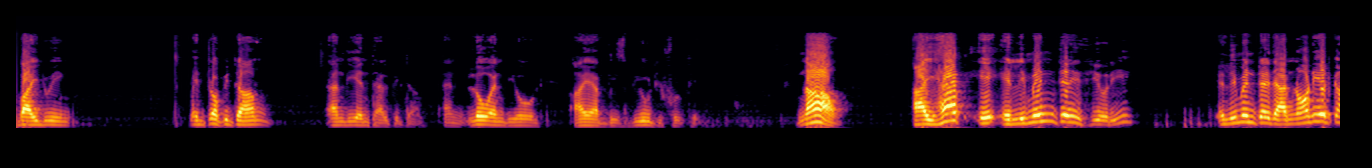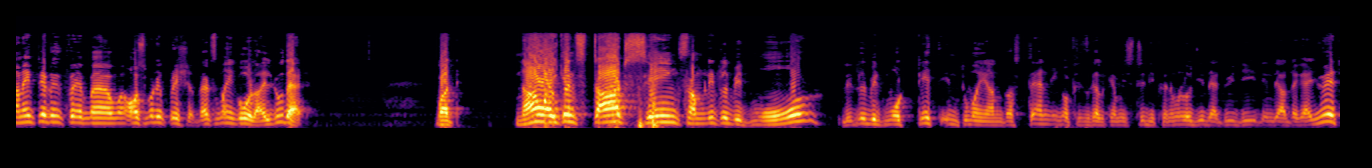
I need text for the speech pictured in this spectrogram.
by doing entropy term and the enthalpy term and lo and behold I have this beautiful thing. Now I have a elementary theory, elementary I am not yet connected with uh, osmotic pressure that is my goal I will do that. But now I can start saying some little bit more little bit more teeth into my understanding of physical chemistry, the phenomenology that we did in the undergraduate.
